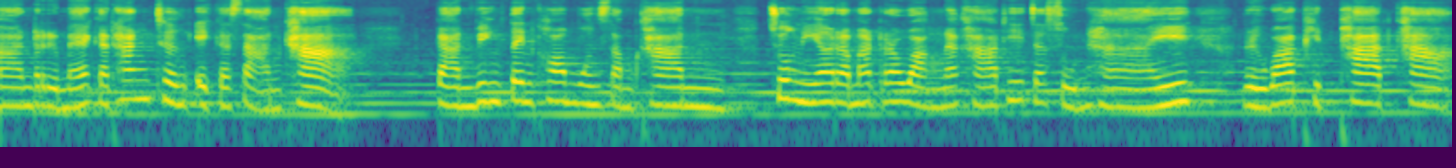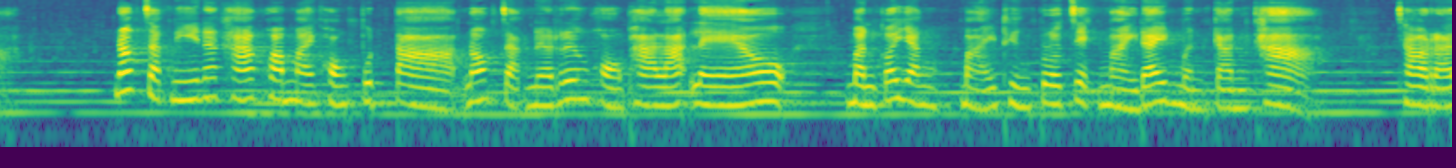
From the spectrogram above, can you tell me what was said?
าณหรือแม้กระทั่งเชิงเอกสารค่ะ การวิ่งเต้นข้อมูลสำคัญ ช่วงนี้ระมัดระวังนะคะที่จะสูญหาย หรือว่าผิดพลาดค่ะ นอกจากนี้นะคะ ความหมายของปุตตะนอกจากในเรื่องของภาระแล้ว มันก็ยังหมายถึงโปรเจกต์ใหม่ได้เหมือนกันค่ะ ชาวรา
